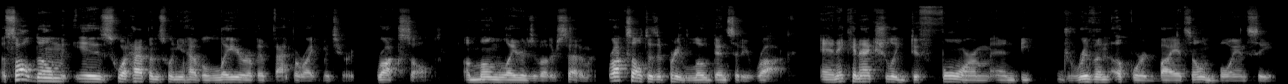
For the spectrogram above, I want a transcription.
A salt dome is what happens when you have a layer of evaporite material, rock salt, among layers of other sediment. Rock salt is a pretty low density rock, and it can actually deform and be driven upward by its own buoyancy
